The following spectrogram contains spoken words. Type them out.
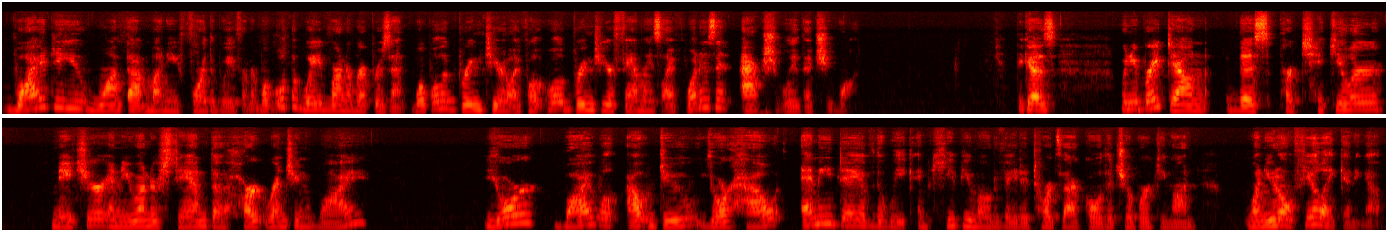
Why do you want that money for the wave runner? What will the wave runner represent? What will it bring to your life? What will it bring to your family's life? What is it actually that you want? Because when you break down this particular nature and you understand the heart wrenching why, your why will outdo your how any day of the week and keep you motivated towards that goal that you're working on when you don't feel like getting up,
